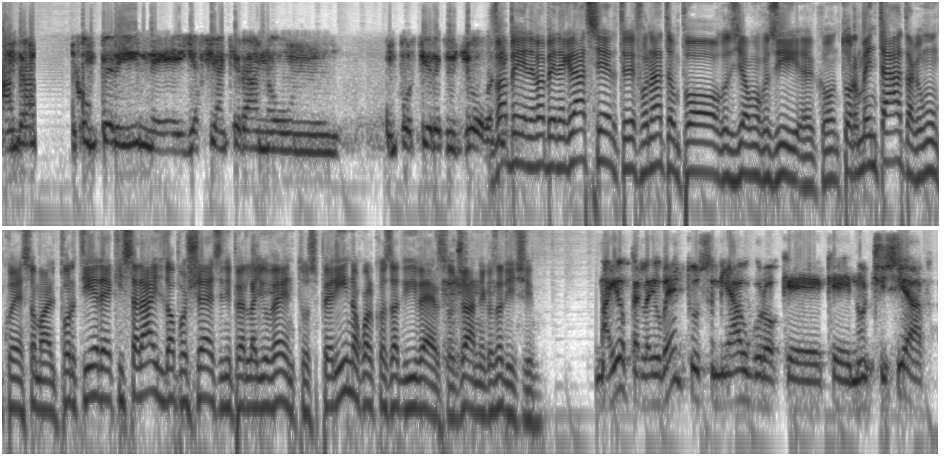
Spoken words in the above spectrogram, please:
andranno con Perin e gli affiancheranno un, un portiere più giovane. Va bene, va bene, grazie. Telefonata un po' diciamo così eh, tormentata. Comunque, insomma, il portiere chi sarà il dopo Scesni per la Juventus? Perino o qualcosa di diverso? Gianni, cosa dici? Ma io per la Juventus mi auguro che, che non ci sia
